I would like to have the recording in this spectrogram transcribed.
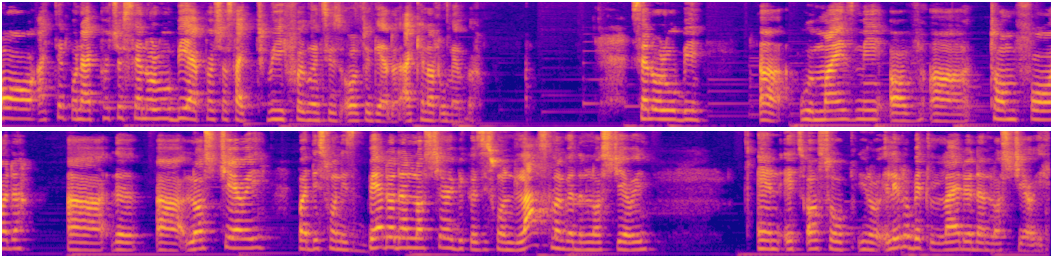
Or I think when I purchased Sandal Ruby, I purchased like three fragrances altogether. I cannot remember. Sandal Ruby uh, reminds me of uh, Tom Ford, uh, the uh, Lost Cherry, but this one is better than Lost Cherry because this one lasts longer than Lost Cherry. And it's also, you know, a little bit lighter than Lost Cherry.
